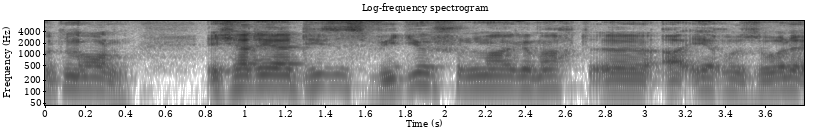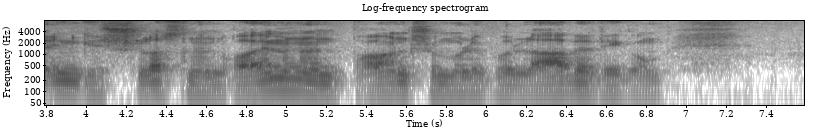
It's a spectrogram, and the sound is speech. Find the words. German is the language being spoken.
Guten Morgen. Ich hatte ja dieses Video schon mal gemacht, äh, Aerosole in geschlossenen Räumen und braunsche Molekularbewegung.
